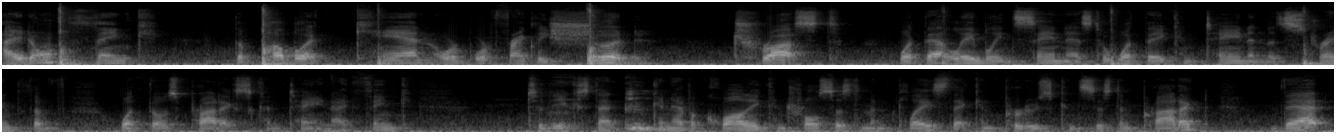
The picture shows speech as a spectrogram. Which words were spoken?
I don't think the public can or, or frankly should trust what that labeling saying as to what they contain and the strength of what those products contain. I think to the extent you can have a quality control system in place that can produce consistent product, that,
